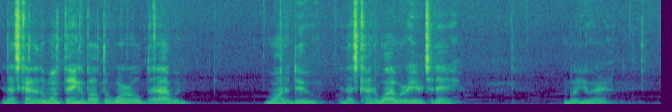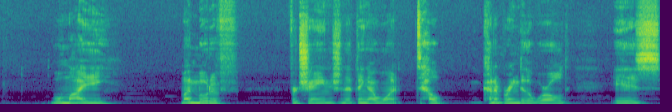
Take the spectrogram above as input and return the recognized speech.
And that's kind of the one thing about the world that I would want to do, and that's kind of why we're here today. What about you, Aaron? Well, my my motive for change and the thing I want to help kind of bring to the world is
